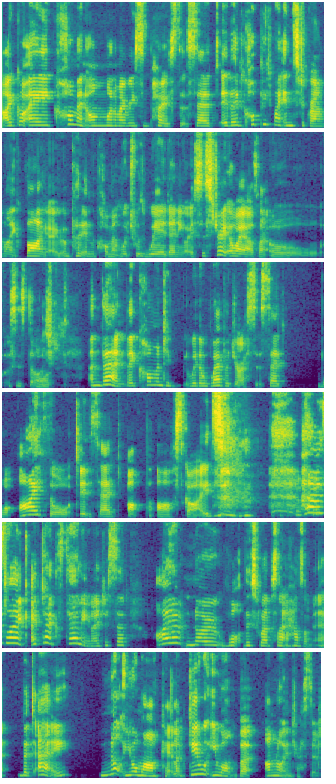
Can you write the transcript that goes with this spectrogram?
I got a comment on one of my recent posts that said they'd copied my Instagram like bio and put it in the comment, which was weird anyway. So straight away I was like, oh, this is dodge. Odd. And then they commented with a web address that said what I thought it said up arse guides. I was like, I texted Ellie and I just said, I don't know what this website has on it, but A, not your market. Like, do what you want, but I'm not interested.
